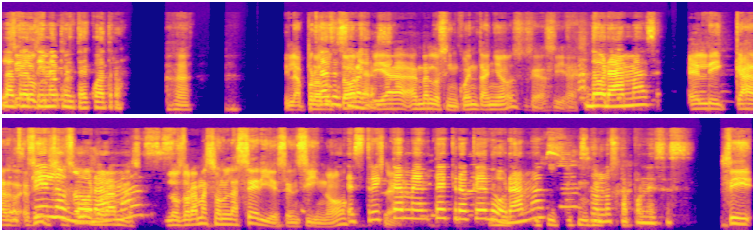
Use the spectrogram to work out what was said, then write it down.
la otra tiene 34. Ajá. Y la productora que ya anda los 50 años, o sea, sí. Doramas. Eli Car sí, los doramas, los doramas. son las series en sí, ¿no? Estrictamente creo que doramas son los japoneses. Sí,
